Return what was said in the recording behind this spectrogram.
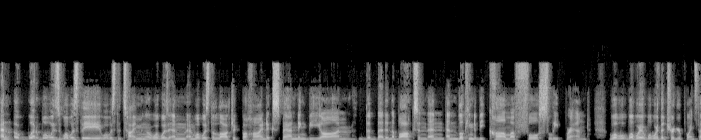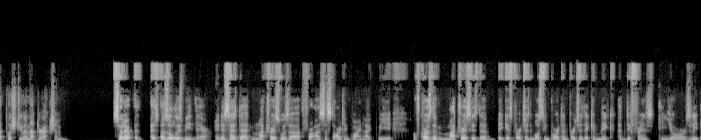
And uh, what what was what was the what was the timing or what was and and what was the logic behind expanding beyond the bed in a box and and and looking to become a full sleep brand? What what were what were the trigger points that pushed you in that direction? So there has, has always been there in the sense that mattress was a for us a starting point. Like we of course, the mattress is the biggest purchase, the most important purchase that can make a difference in your sleep,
